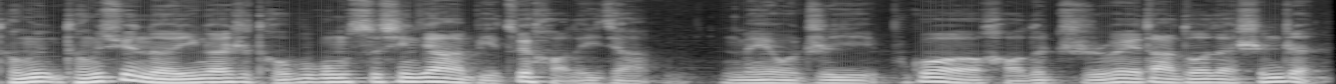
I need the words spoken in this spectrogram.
腾腾讯呢，应该是头部公司，性价比最好的一家，没有之一。不过好的职位大多在深圳，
